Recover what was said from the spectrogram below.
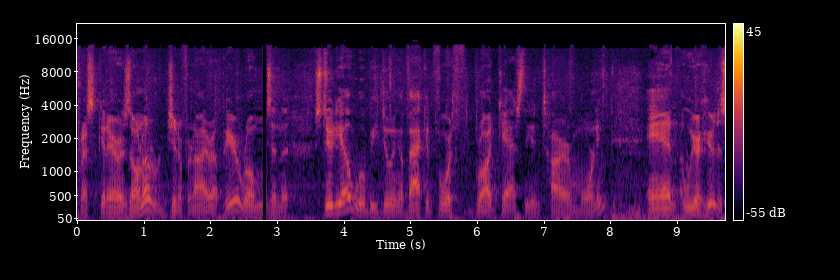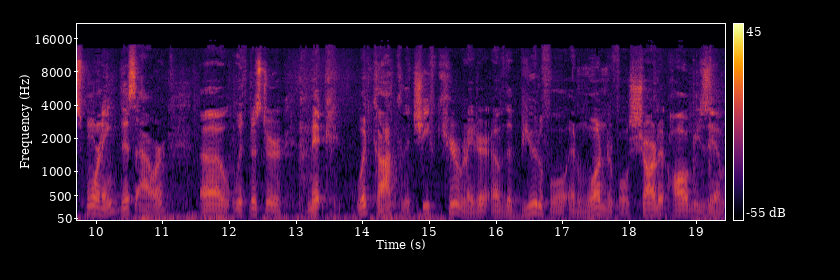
Prescott, Arizona, Jennifer and I are up here. Roman's in the studio. We'll be doing a back and forth broadcast the entire morning. And we are here this morning, this hour, uh, with Mr. Mick Woodcock, the chief curator of the beautiful and wonderful Sharlot Hall Museum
